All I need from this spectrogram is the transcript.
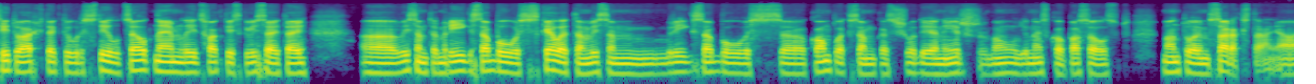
citu arhitektūras stilu celtnēm, līdz faktiski visai tai visam tam Rīgas apbūves skeletam, visam Rīgas apbūves kompleksam, kas šodien ir nu, UNESCO pasaules mantojuma sarakstā. Jā,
